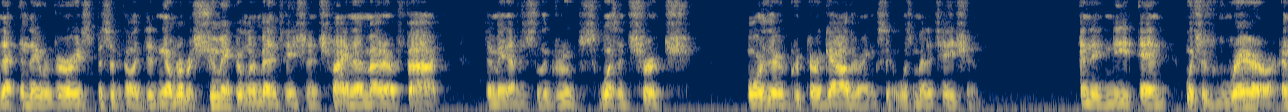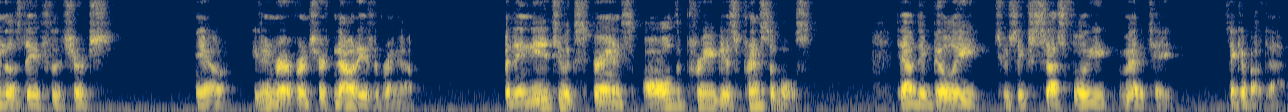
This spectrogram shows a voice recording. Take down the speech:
that, and they were very specific how they did. You know, remember Shoemaker learned meditation in China. Matter of fact, the main emphasis of the groups wasn't church or their their gatherings; it was meditation and they need and which is rare in those days for the church. You know, even rare for a church nowadays to bring up. But they needed to experience all the previous principles to have the ability to successfully meditate. Think about that.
